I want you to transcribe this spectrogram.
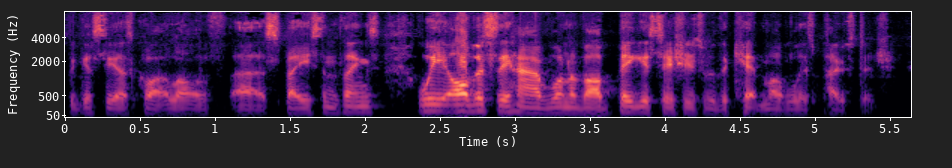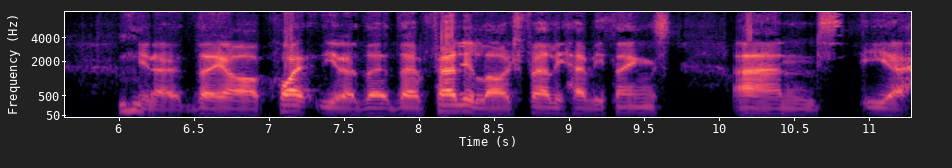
because he has quite a lot of uh, space and things. We obviously have one of our biggest issues with the kit model is postage. You know, they are quite, you know, they're, they're fairly large, fairly heavy things. And yeah,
